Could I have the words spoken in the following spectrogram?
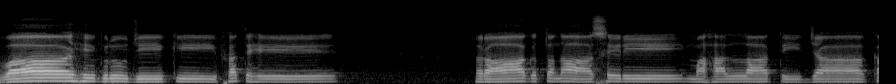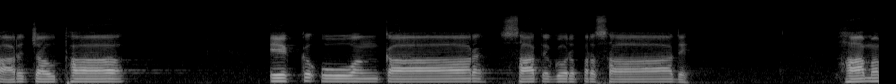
ਵਾਹਿਗੁਰੂ ਜੀ ਕੀ ਫਤਿਹ। ਰਾਗ ਤਨਾਸਰੀ ਮਹੱਲਾ ਤੀਜਾ, ਘਰ ਚੌਥਾ ਇੱਕ ਓੰਕਾਰ ਸਤਿਗੁਰ ਪ੍ਰਸਾਦ। ਹਮ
